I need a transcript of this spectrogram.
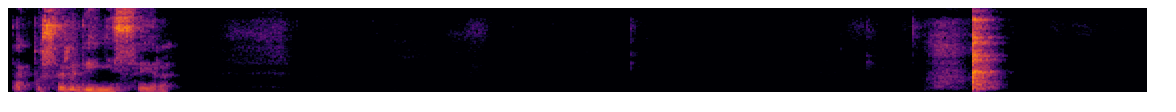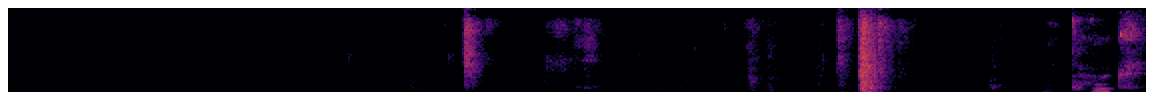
Так посередині сира. Так.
